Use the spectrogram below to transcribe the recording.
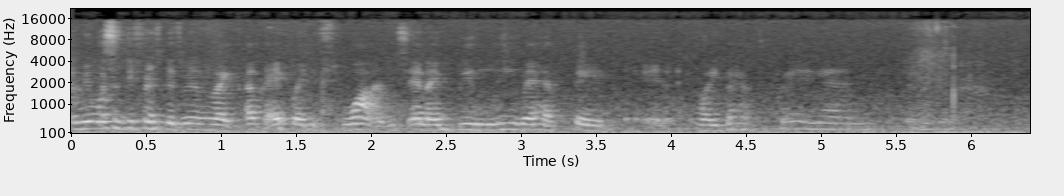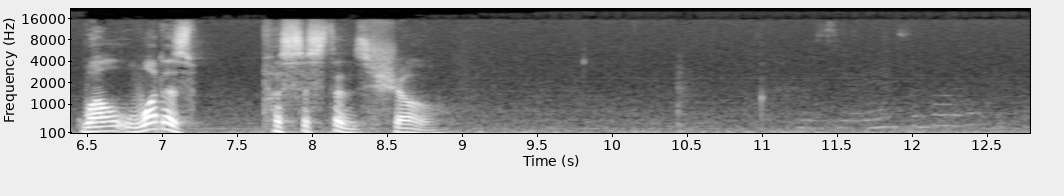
I mean, what's the difference between like, okay, I prayed this once and I believe I have faith, and why do I have to pray again? Well, what does persistence show? Be serious about Serious about it? it? Anything else? Right, I think like because you know the biggest aspect of evangelism is once we bring people in, we want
